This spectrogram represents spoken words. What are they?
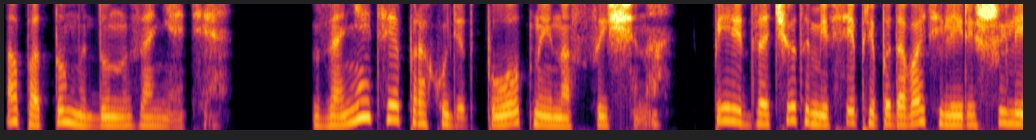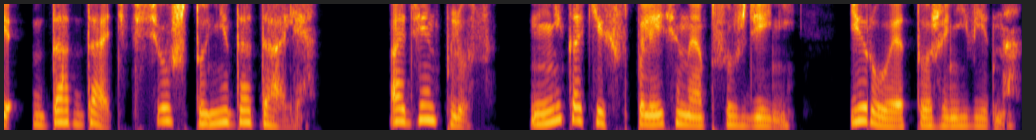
а потом иду на занятия. Занятия проходят плотно и насыщенно. Перед зачетами все преподаватели решили додать все, что не додали. Один плюс — никаких сплетен и обсуждений — и Роя тоже не видно.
